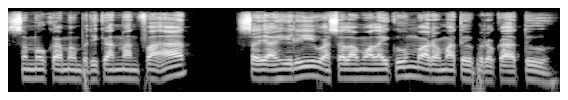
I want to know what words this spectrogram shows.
Semoga memberikan manfaat. Saya akhiri. Wassalamualaikum warahmatullahi wabarakatuh.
